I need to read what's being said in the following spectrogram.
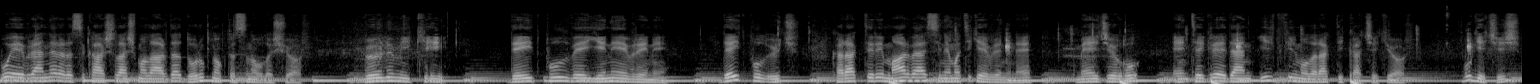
bu evrenler arası karşılaşmalarda doruk noktasına ulaşıyor. Bölüm 2 Deadpool ve Yeni Evreni Deadpool 3, karakteri Marvel sinematik evrenine, MCU, entegre eden ilk film olarak dikkat çekiyor. Bu geçiş,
